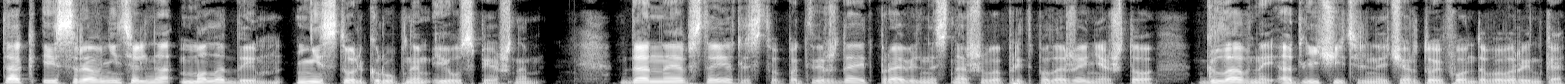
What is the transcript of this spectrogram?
так и сравнительно молодым, не столь крупным и успешным. Данное обстоятельство подтверждает правильность нашего предположения, что главной отличительной чертой фондового рынка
